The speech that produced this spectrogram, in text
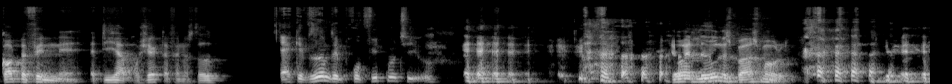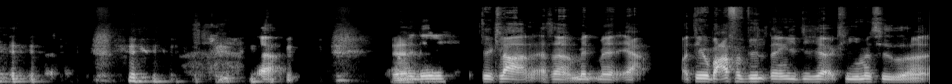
godt befindende, at de her projekter finder sted? Jeg kan vide, om det er profitmotivet. det var et ledende spørgsmål. ja. ja. Men det, det er klart, altså, men, men, ja. Og det er jo bare for vildt ikke, i de her klimatider.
